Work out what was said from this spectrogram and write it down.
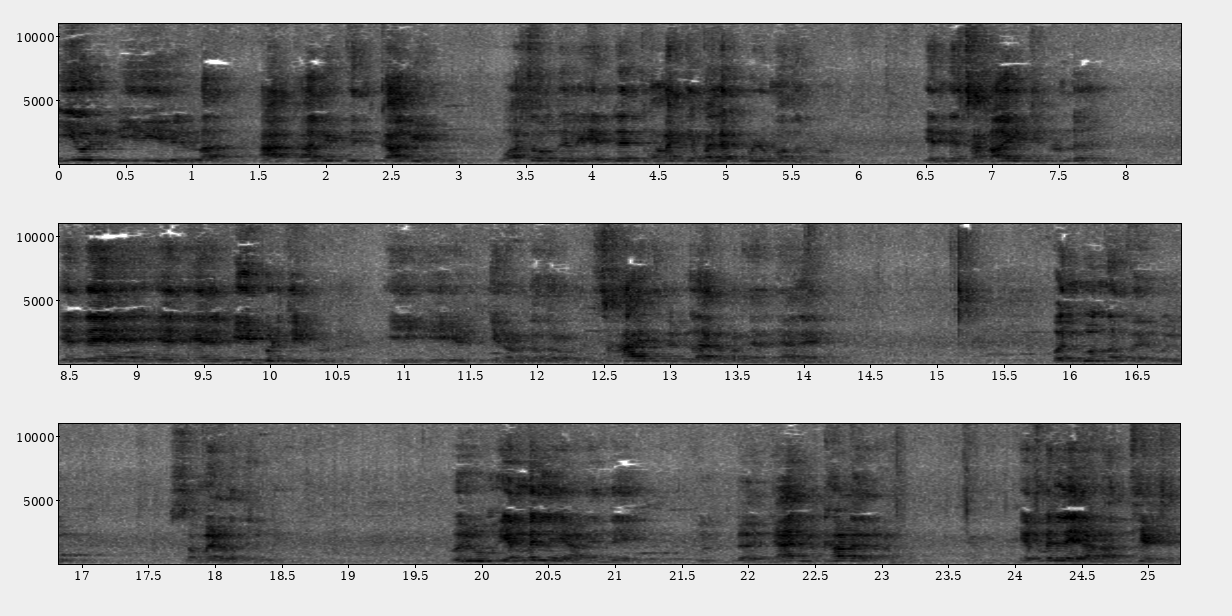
ഈ ഒരു രീതിയിലുള്ള ആ കാവ്യത്തിൽ കാവ്യം വാസ്തവത്തിൽ എന്റെ തുണയ്ക്ക് പലപ്പോഴും വന്നിട്ടുണ്ട്. എന്നെ സഹായിച്ചിട്ടുണ്ട് എന്നെ എന്നെ ഭീപ്പെടുത്തിയിട്ടുണ്ട് ഈ ഈ ഇങ്ങനെയുള്ള കഥകളൊക്കെ. സഹായത്തിന്റെ ഒരു ഉദാഹരണം പറഞ്ഞാൽ ഞാൻ പൊൻകുന്നത്തെ ഒരു സമ്മേളനത്തിൽ പോയി. ഒരു എം എൽ എ ആണ് എന്റെ ഞാൻ ഉദ്ഘാടകനാണ്. എം എൽ എ ആണ് അധ്യക്ഷൻ.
